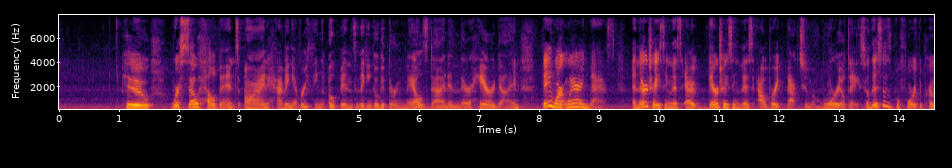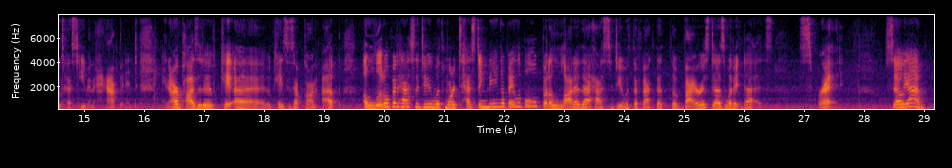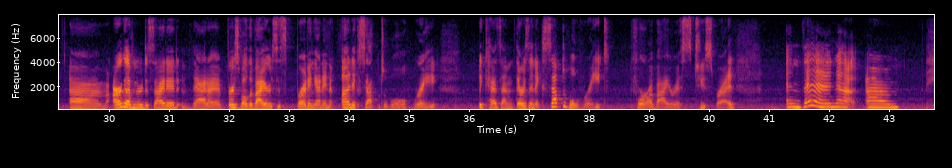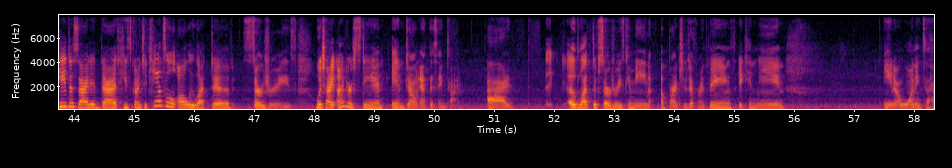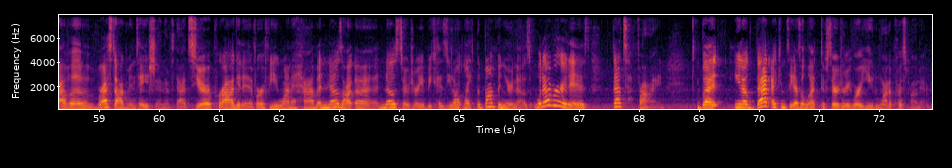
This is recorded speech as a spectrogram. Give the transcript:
who were so hell bent on having everything open so they can go get their nails done and their hair done, they weren't wearing masks. And they're tracing this they're tracing this outbreak back to Memorial Day. So this is before the protest even happened. And our positive ca- uh, cases have gone up. A little bit has to do with more testing being available, but a lot of that has to do with the fact that the virus does what it does spread. So, yeah, um, our governor decided that, uh, first of all, the virus is spreading at an unacceptable rate because um, there's an acceptable rate for a virus to spread. And then uh, um, he decided that he's going to cancel all elective surgeries, which I understand and don't at the same time. Uh, elective surgeries can mean a bunch of different things. It can mean you know, wanting to have a breast augmentation if that's your prerogative, or if you want to have a nose uh, nose surgery because you don't like the bump in your nose, whatever it is, that's fine. But you know that I can see as elective surgery where you'd want to postpone it.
